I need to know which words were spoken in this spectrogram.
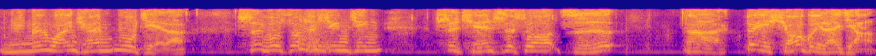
你们完全误解了，师傅说的心经是钱，是说指啊，对小鬼来讲，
